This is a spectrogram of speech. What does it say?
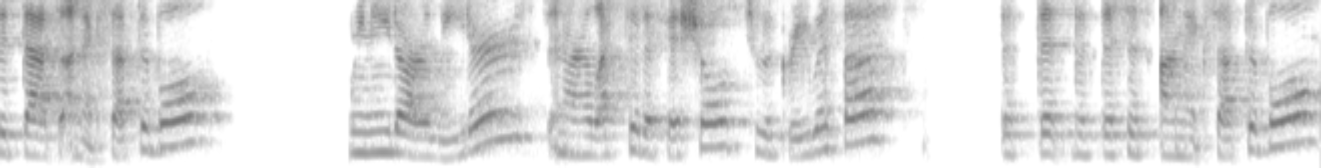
that that's unacceptable. We need our leaders and our elected officials to agree with us that, that, that this is unacceptable.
